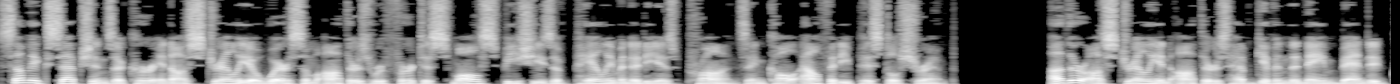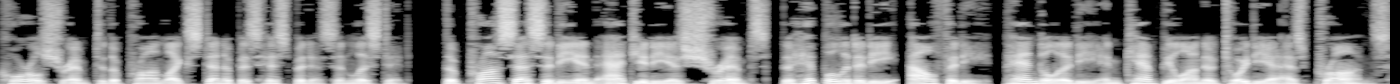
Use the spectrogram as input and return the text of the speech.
Some exceptions occur in Australia where some authors refer to small species of Palaemonidae as prawns and call alpheidae pistol shrimp. Other Australian authors have given the name banded coral shrimp to the prawn like Stenopus hispidus and listed the Processidae and Atyidae as shrimps, the Hippolytidae, Alpheidae, Pandalidae and Campylonotoidea as prawns.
